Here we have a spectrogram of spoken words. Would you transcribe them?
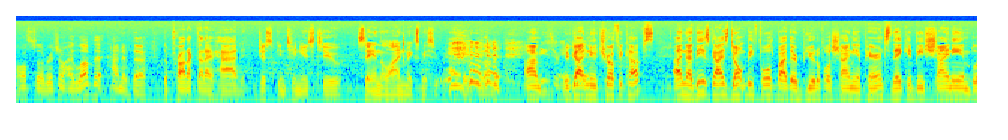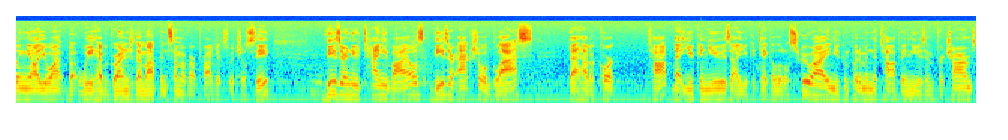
Also original. I love that kind of the, the product that I've had just continues to stay in the line. Makes me super happy. I love it. Um, we've got new trophy cups. Uh, now these guys don't be fooled by their beautiful shiny appearance. They could be shiny and blingy all you want, but we have grunged them up in some of our projects, which you'll see. These are new tiny vials. These are actual glass that have a cork top that you can use. Uh, you could take a little screw eye and you can put them in the top and use them for charms,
